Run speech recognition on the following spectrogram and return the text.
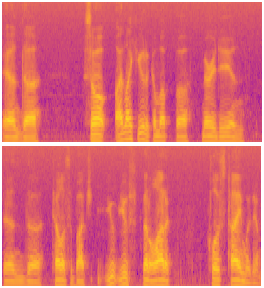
And uh, so I'd like you to come up, uh, Mary Dee, and, and uh, tell us about, you, you've spent a lot of close time with him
